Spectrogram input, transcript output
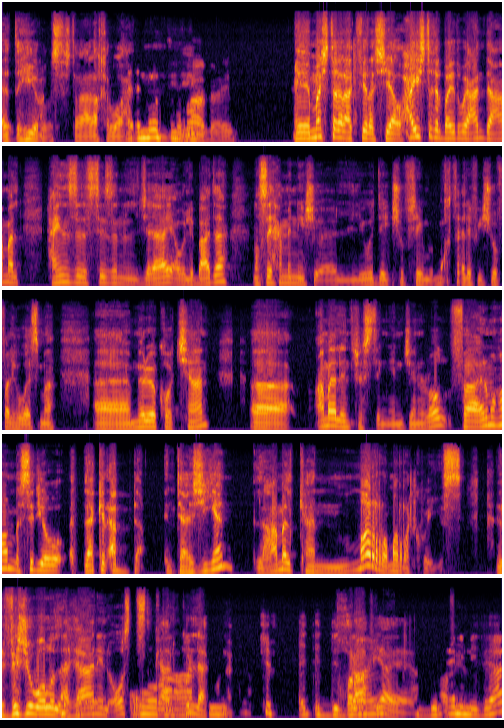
ذا هيرو بس اشتغل على آخر واحد. الموسم دي. الرابع إيه. إيه ما اشتغل على كثير أشياء. وحيشتغل by the عنده عمل حينزل ال season الجاي أو اللي بعده. نصيحة مني شو اللي وده يشوف شيء مختلف يشوفه اللي هو اسمه آه ميروكو تشان آه عمل interesting in general فالمهم الاستديو لكن ابدا انتاجيا العمل كان مرة مرة كويس. ال visual الأغاني ال OST كان كلها كلها. شوف ال design الأنمي ذا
